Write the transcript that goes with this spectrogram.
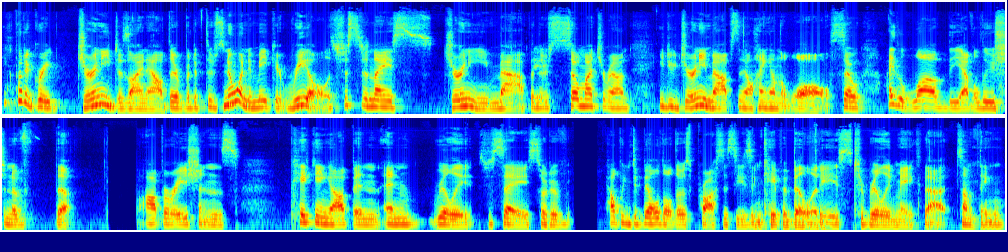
you can put a great journey design out there, but if there's no one to make it real, it's just a nice journey map. And there's so much around you do journey maps and they'll hang on the wall. So I love the evolution of the operations picking up and and really to say sort of helping to build all those processes and capabilities to really make that something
